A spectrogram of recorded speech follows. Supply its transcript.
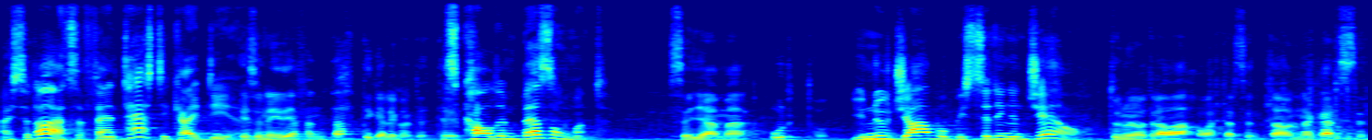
I said, ah, Oh, that's a fantastic idea. Es una idea fantástica, le contesté. It's called embezzlement. Se llama hurto. Your new job will be sitting in jail. Tu nuevo trabajo va a estar sentado en una cárcel.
